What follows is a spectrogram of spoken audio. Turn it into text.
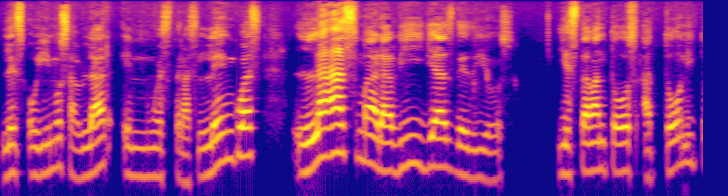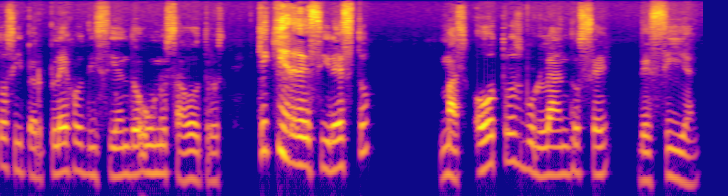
les oímos hablar en nuestras lenguas las maravillas de Dios y estaban todos atónitos y perplejos diciendo unos a otros, ¿qué quiere decir esto? Mas otros burlándose decían,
